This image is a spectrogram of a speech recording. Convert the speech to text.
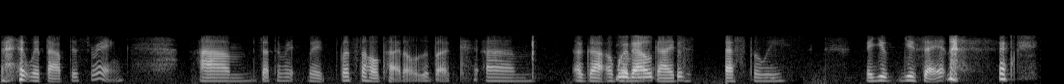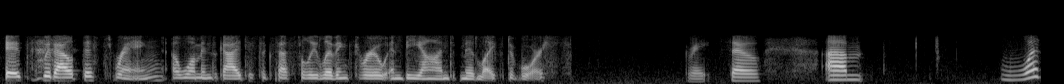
Without This Ring. Um, is that the right? Wait, what's the whole title of the book? Um, a, gu- a Without guide this, to successfully. You you say it. it's without this ring, a woman's guide to successfully living through and beyond midlife divorce. Great. So, um, what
